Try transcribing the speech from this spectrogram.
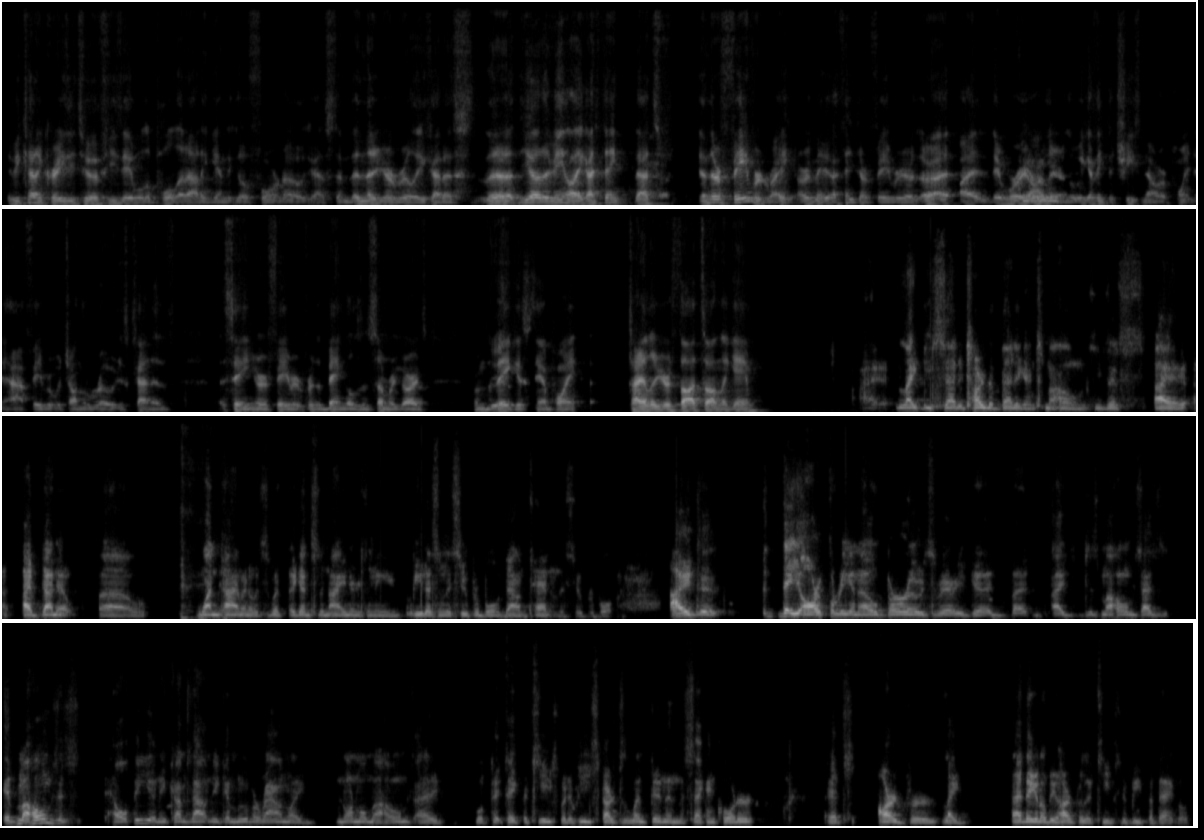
It'd be kind of crazy too if he's able to pull it out again to go 4 0 against them. Then you're really kind of, you know what I mean? Like, I think that's, and they're favored, right? Or maybe I think they're favored. Or I, I, they were yeah, earlier in the week. I think the Chiefs now are a point and a half favorite, which on the road is kind of saying you're a favorite for the Bengals in some regards from the yeah. Vegas standpoint. Tyler, your thoughts on the game? I, like you said, it's hard to bet against Mahomes. He just I I've done it uh, one time and it was with against the Niners and he beat us in the Super Bowl down ten in the Super Bowl. I did, they are three and zero. Oh. Burrow's very good, but I just Mahomes has if Mahomes is healthy and he comes out and he can move around like normal Mahomes, I will p- take the Chiefs. But if he starts limping in the second quarter, it's hard for like I think it'll be hard for the Chiefs to beat the Bengals.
